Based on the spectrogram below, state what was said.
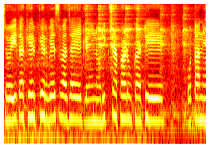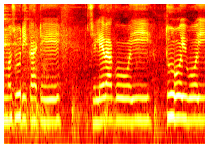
જો એ તો ઘેર ઘેર વેસવા જાય એટલે એનું રિક્ષા ભાડું કાઢે, પોતાની મજૂરી કાઢે, પછી લેવા ગો હોય ધોઈ હોય.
